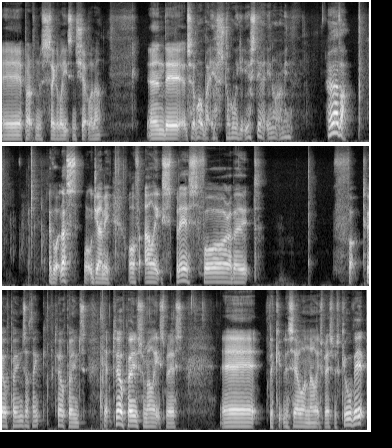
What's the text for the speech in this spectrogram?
uh, apart from the cigarettes and shit like that. And uh, it's a little bit of a struggle to get used to it, you know what I mean? However, I got this little jammy off AliExpress for about fuck twelve pounds, I think. Twelve pounds. Yep, twelve pounds from AliExpress. Uh, the the seller on AliExpress was Cool Vape.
